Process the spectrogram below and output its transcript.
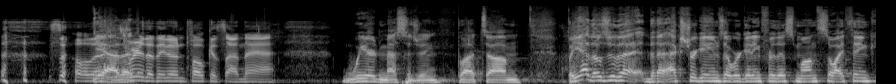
so yeah, it's that, weird that they didn't focus on that. weird messaging. But um, but yeah, those are the the extra games that we're getting for this month. So I think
